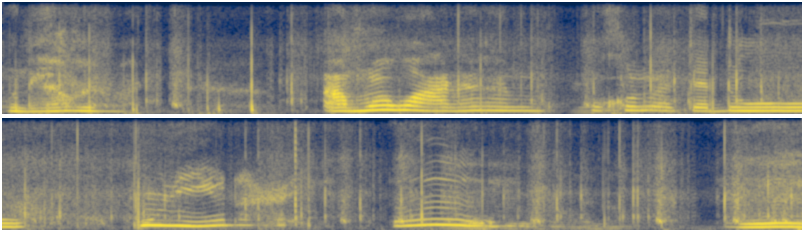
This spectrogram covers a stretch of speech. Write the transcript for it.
วันนี้เอาเป็นวันอะเมื่อวานนะกันทุกคนอาจจะดู พรุ่งนี้ก็ได้ เออ เออ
